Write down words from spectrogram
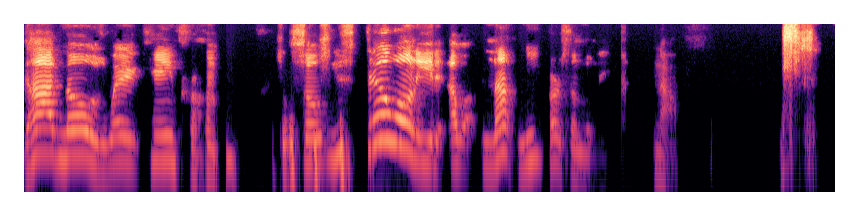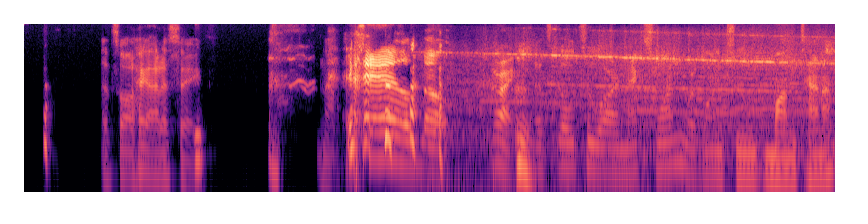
God knows where it came from. So you still won't eat it. I, not me personally. No. That's all I gotta say. No. Hell no. All right, let's go to our next one. We're going to Montana.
